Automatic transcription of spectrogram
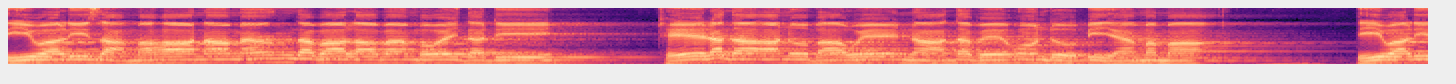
ဒီဝလိဇမဟာနာမံတဗ္ဗလာဘံဘဝိတတိထေရတာအနုဘာဝေနာတဘေဟွန်တုပိယမမဒီဝါလိ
